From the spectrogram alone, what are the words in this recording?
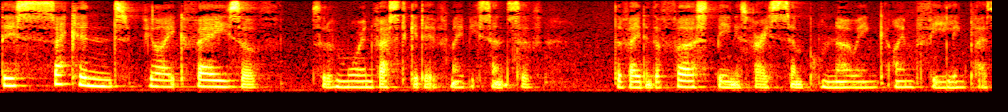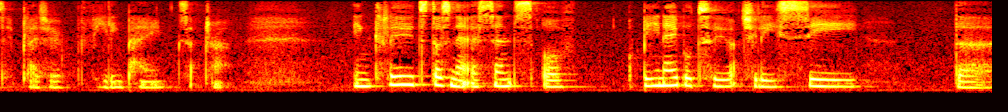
This second, if you like, phase of sort of more investigative, maybe sense of the Veda, the first being is very simple knowing I'm feeling pleasure, pleasure, feeling pain, etc. Includes, doesn't it, a sense of being able to actually see the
